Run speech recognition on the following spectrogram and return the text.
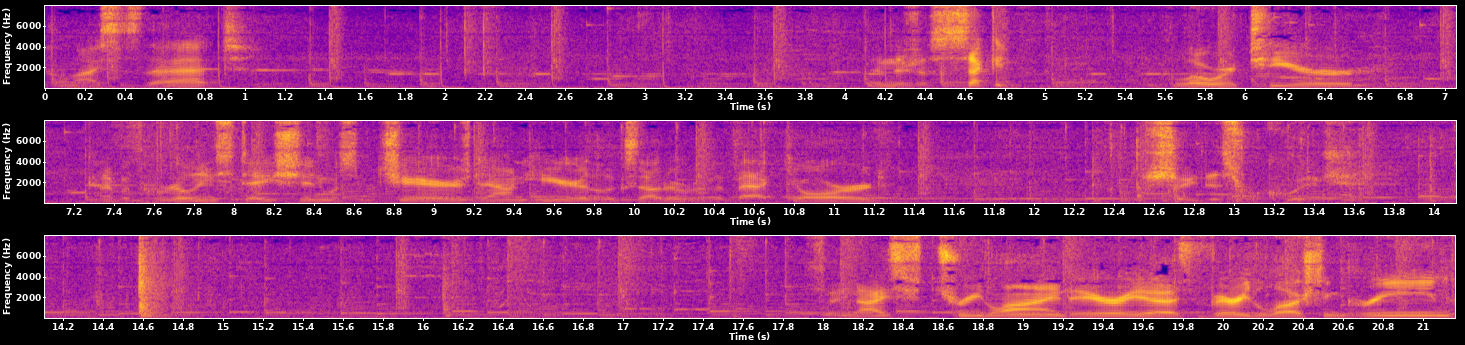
How nice is that? Then there's a second lower tier, kind of a grilling station with some chairs down here that looks out over the backyard. I'll show you this real quick. A nice tree lined area. It's very lush and green,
